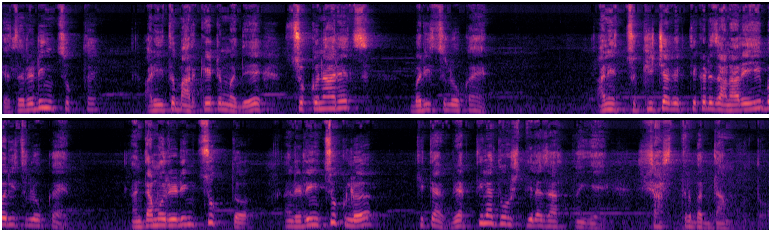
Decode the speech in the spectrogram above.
त्याचं रीडिंग चुकतं आहे आणि इथं मार्केटमध्ये चुकणारेच बरीच लोक आहेत. आणि चुकीच्या व्यक्तीकडे जाणारेही बरीच लोक आहेत. आणि त्यामुळे रीडिंग चुकतं. आणि रीडिंग चुकलं की त्या व्यक्तीला दोष दिला जात नाही आहे शास्त्र बदनाम होतो.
